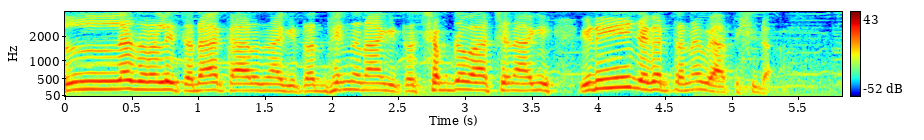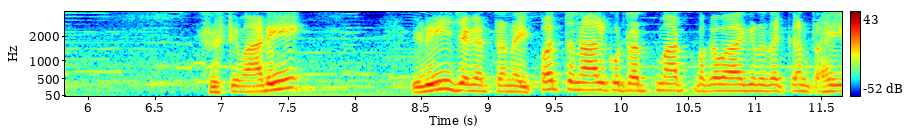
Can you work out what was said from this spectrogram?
ಎಲ್ಲದರಲ್ಲಿ ತದಾಕಾರನಾಗಿ, ತದ್ಭಿನ್ನನಾಗಿ, ತತ್ಶಬ್ದವಾಚ್ಯನಾಗಿ ಇಡೀ ಜಗತ್ತನ್ನು ವ್ಯಾಪಿಸಿದ. ಸೃಷ್ಟಿ ಮಾಡಿ ಇಡೀ ಜಗತ್ತನ್ನು ಇಪ್ಪತ್ತ್ನಾಲ್ಕು ತತ್ಮಾತ್ಮಕವಾಗಿರತಕ್ಕಂತಹ ಈ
